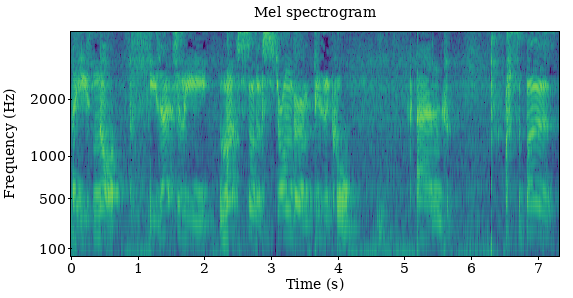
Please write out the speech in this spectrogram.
but he's not. He's actually much sort of stronger and physical, and I suppose,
